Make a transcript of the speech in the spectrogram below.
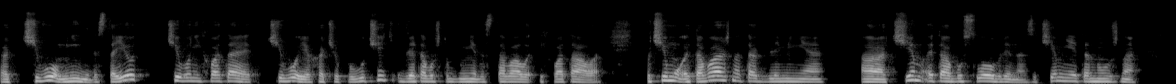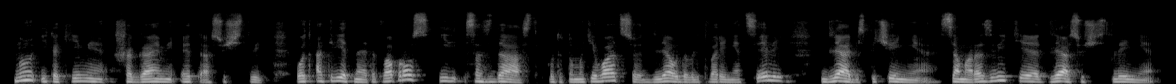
Э, чего мне не достает, чего не хватает, чего я хочу получить для того, чтобы мне доставало и хватало, почему это важно так для меня, а, чем это обусловлено, зачем мне это нужно, ну и какими шагами это осуществить. Вот ответ на этот вопрос и создаст вот эту мотивацию для удовлетворения целей, для обеспечения саморазвития, для осуществления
